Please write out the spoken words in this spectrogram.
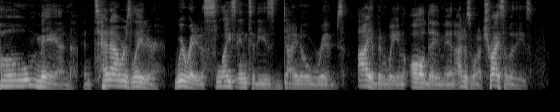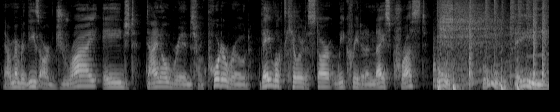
Oh man. And 10 hours later, we're ready to slice into these dino ribs. I have been waiting all day, man. I just want to try some of these. Now remember, these are dry aged dino ribs from Porter Road. They looked killer to start. We created a nice crust. Ooh, ooh, hey.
